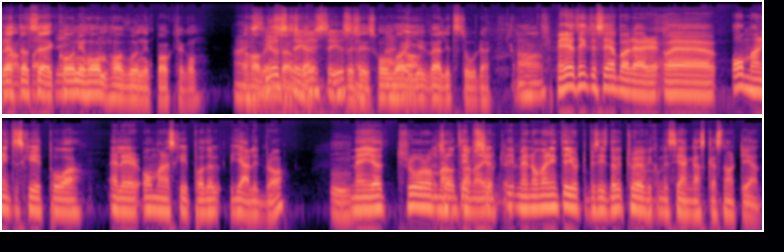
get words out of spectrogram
vanligtvis som Rätt att säga. Conny Holm har vunnit på Octagon. En just det, just det, just det. Precis, hon Ja, var ju väldigt stor där. Ja. Men jag tänkte säga bara där, eh, om han inte skrivit på, eller om han har skrivit på, då jävligt bra. Mm. Men jag tror om Jag tror han, inte han har gjort det. men om han inte har gjort det precis, då tror jag vi kommer se han ganska snart igen.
